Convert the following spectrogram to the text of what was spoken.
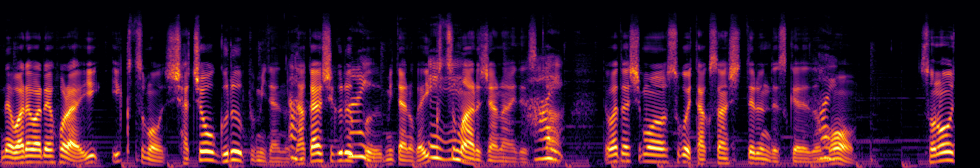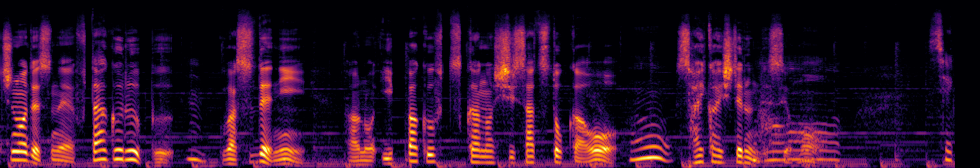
ね我々ほらいいくつも社長グループみたいなあ仲良しグルーはプみたいのがいくつもあるじゃないですか。ええはい。で私もすごいたくさん知ってるんですけれども、そのうちのですね2グループうん。はすでにあの1泊2日の視察とかを再開してるんですよもう積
